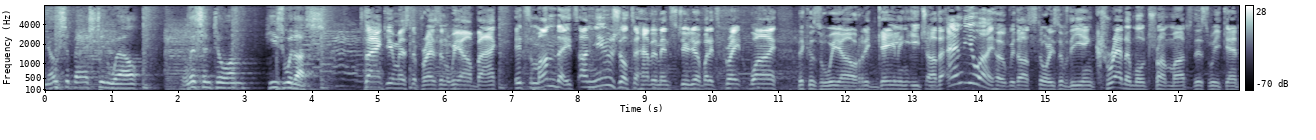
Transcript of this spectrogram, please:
Know Sebastian well. Listen to him. He's with us. Thank you, Mr. President. We are back. It's Monday. It's unusual to have him in studio, but it's great. Why? Because we are regaling each other and you, I hope, with our stories of the incredible Trump march this weekend.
